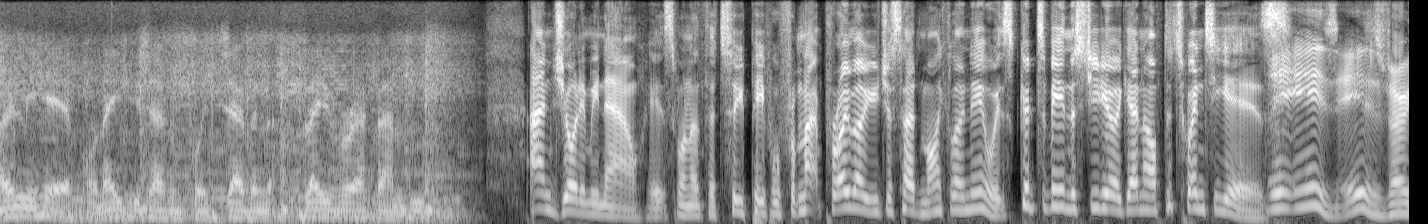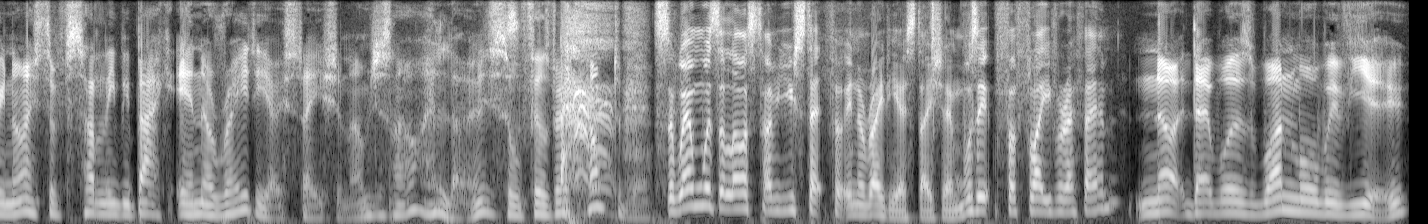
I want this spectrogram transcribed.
only here on 87.7 Flava FM. And joining me now, it's one of the two people from that promo you just heard, Michael O'Neill. It's good to be in the studio again after 20 years. It is. It is very nice to suddenly be back in a radio station. I'm just like, oh, hello. This all feels very comfortable. So when was the last time you stepped foot in a radio station? Was it for Flava FM? no, there was one more with you.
